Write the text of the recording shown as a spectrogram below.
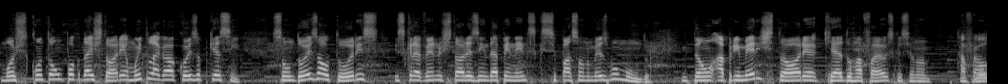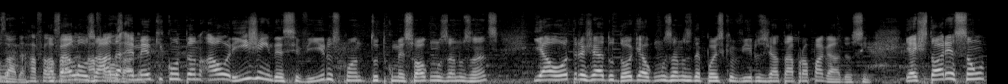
most- contou um pouco da história. É muito legal a coisa porque, assim, são dois autores escrevendo histórias independentes que se passam no mesmo mundo. Então, a primeira história, que é do Rafael, esqueci o nome. Rafael Lousada. Rafael, Rafael Lousada, é meio que contando a origem desse vírus, quando tudo começou alguns anos antes, e a outra já é do Doug alguns anos depois que o vírus já tá propagado, assim. E a história são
